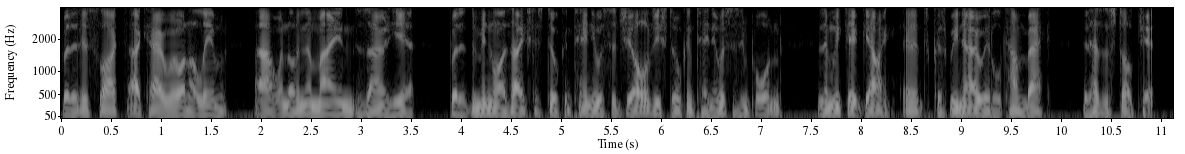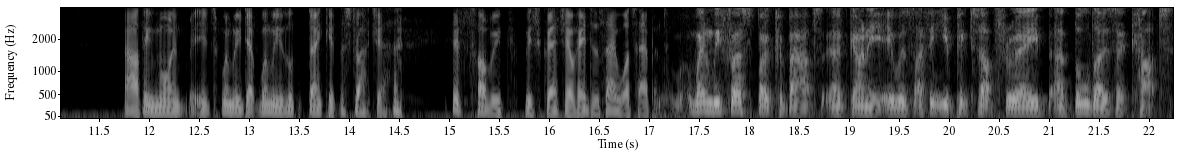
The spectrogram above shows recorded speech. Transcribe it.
but it's like, okay, we're on a limb, uh, we're not in the main zone here, but the mineralization is still continuous, the geology is still continuous, is important, and then we keep going because we know it'll come back. It hasn't stopped yet. I think more it's when we de- when we look, don't get the structure. it's probably we scratch our heads and say what's happened. When we first spoke about uh, Ghanie, it was I think you picked it up through a, a bulldozer cut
